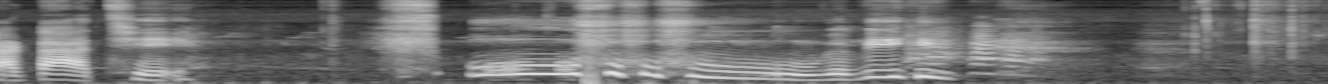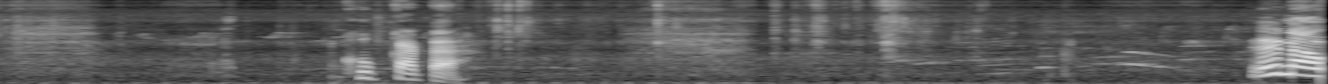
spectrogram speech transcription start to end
কাটা আছে। ও বেবি। খুব কাটা। এই নাও,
